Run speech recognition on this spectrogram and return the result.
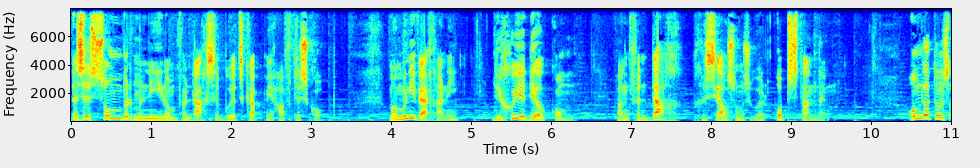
is 'n somber manier om vandag se boodskap mee af te skop. Maar moenie weggaan nie. Die goeie deel kom, want vandag gesels ons oor opstanding. Omdat ons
